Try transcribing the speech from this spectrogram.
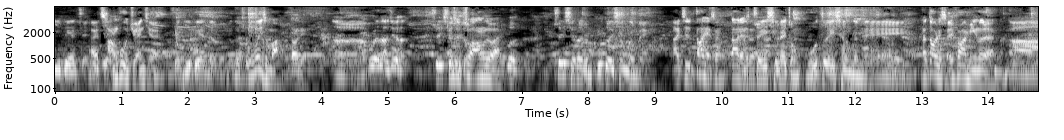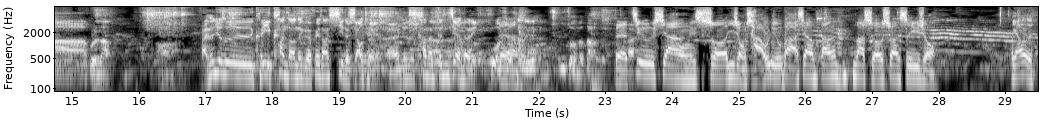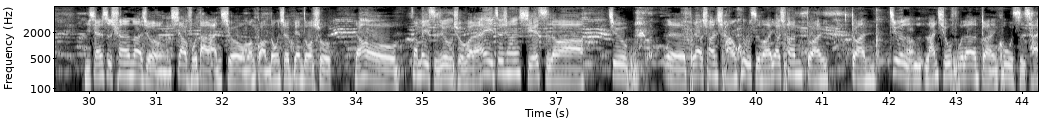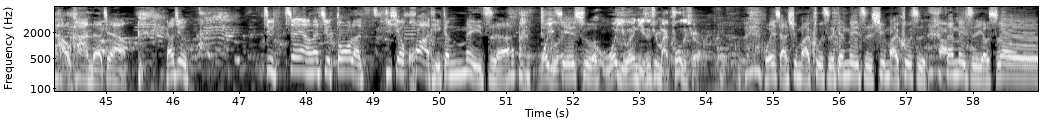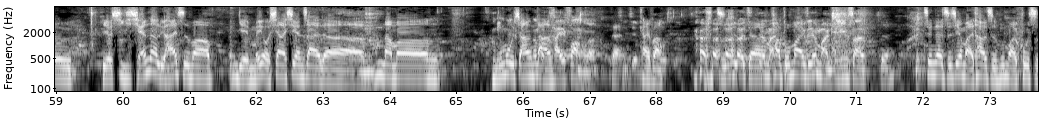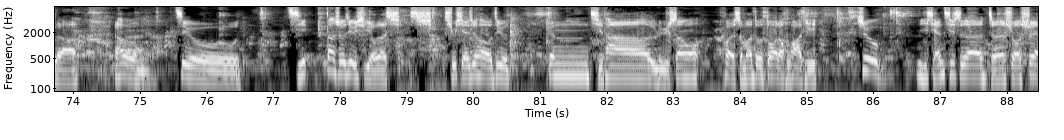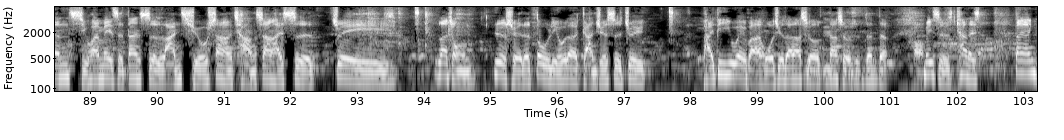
哎长裤卷起来，卷一边的我们的。为什么？到底？呃，不知道，就追求就是装是吧？不，追求那种不对称的美。啊，就大点声，大点声。追求那种不对称的美。那到底谁发明的呢？啊，不知道。哦。反正就是可以看到那个非常细的小腿，反正，就是看到跟腱那里，或者说看到一个很粗壮的大腿。对，就像说一种潮流吧，像当那时候算是一种。然后以前是穿那种校服打篮球，我们广东这边多数。然后那妹子就走过来，哎，这双鞋子嘛，就呃不要穿长裤子嘛，要穿短短就篮球服的短裤子才好看的这样，然后就。就这样呢，就多了一些话题跟妹子啊我以为接触。我以为你是去买裤子去了。我也想去买裤子，跟妹子去买裤子，但妹子有时候，有以前的女孩子嘛，也没有像现在的那么明目张胆。开放了。对，开放。直接他不卖，直接买零零三。对，现在直接买套子不买裤子了，然后就。其到时候就有了球鞋之后，就跟其他女生或者什么都多了话题。就以前其实只能说，虽然喜欢妹子，但是篮球上场上还是最那种热血的斗牛的感觉是最排第一位吧。我觉得那时候，那时候是真的，妹子看的，当然。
